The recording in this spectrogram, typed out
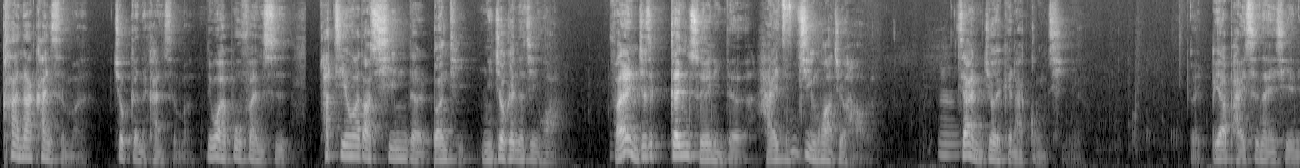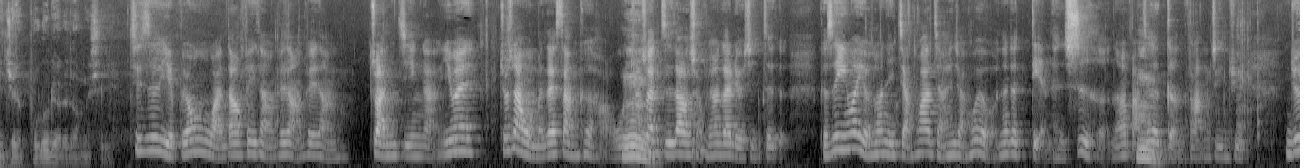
看他看什么就跟着看什么。另外一部分是他进化到新的软体，你就跟着进化。反正你就是跟随你的孩子进化就好了。嗯，这样你就会跟他共情。对，不要排斥那一些你觉得不入流的东西。其实也不用玩到非常非常非常专精啊，因为就算我们在上课好，我就算知道小朋友在流行这个，嗯、可是因为有时候你讲话讲一讲会有那个点很适合，然后把这个梗放进去，嗯、你就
